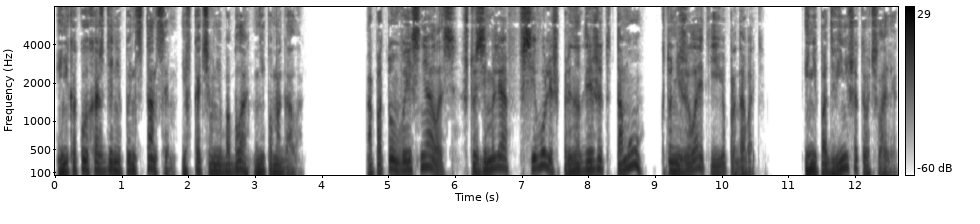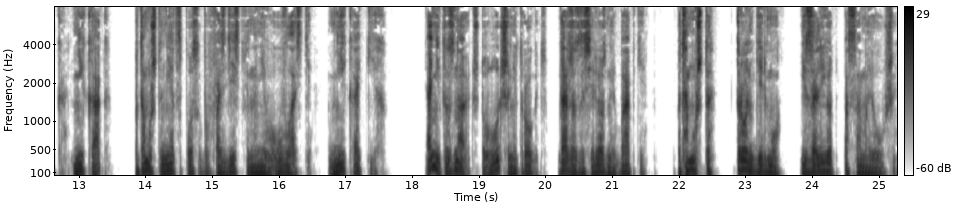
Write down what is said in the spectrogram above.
И никакое хождение по инстанциям и вкачивание бабла не помогало. А потом выяснялось, что земля всего лишь принадлежит тому, кто не желает ее продавать. И не подвинешь этого человека никак, потому что нет способов воздействия на него у власти. Никаких. Они-то знают, что лучше не трогать, даже за серьезные бабки, потому что тронь дерьмо и зальет по самые уши.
